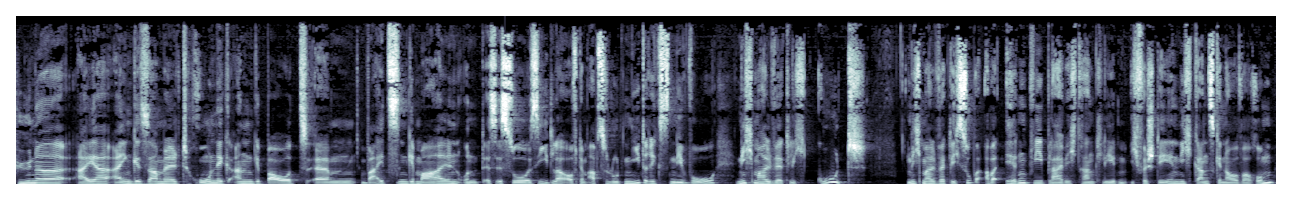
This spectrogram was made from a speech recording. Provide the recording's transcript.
Hühnereier eingesammelt, Honig angebaut, ähm, Weizen gemahlen und es ist so Siedler auf dem absolut niedrigsten Niveau, nicht mal wirklich gut, nicht mal wirklich super, aber irgendwie bleibe ich dran kleben. Ich verstehe nicht ganz genau warum.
